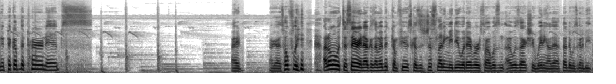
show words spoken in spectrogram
To pick up the turnips. Alright. Alright guys, hopefully, I don't know what to say right now because I'm a bit confused because it's just letting me do whatever, so I wasn't, I was actually waiting on that. I thought it was going to be...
